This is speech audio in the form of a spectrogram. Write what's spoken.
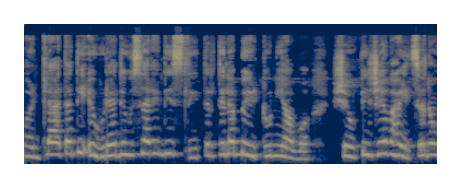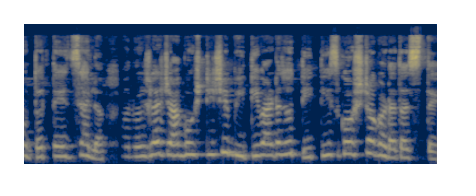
म्हटलं आता ती एवढ्या दिवसांनी दिसली तर तिला भेटून यावं. शेवटी जे व्हायचं नव्हतं तेच झालं. मनोजला ज्या गोष्टीची भीती वाटत होती तीच गोष्ट घडत असते.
